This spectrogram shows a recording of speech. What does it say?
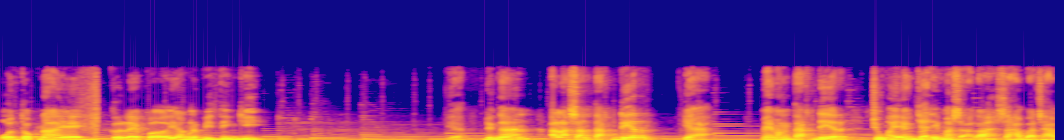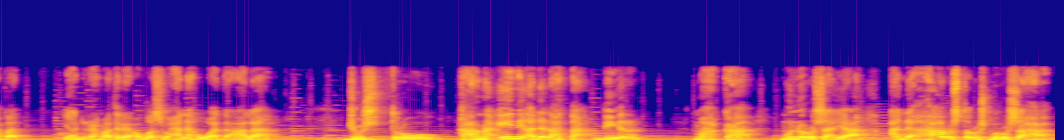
untuk naik ke level yang lebih tinggi ya dengan alasan takdir ya Memang takdir, cuma yang jadi masalah sahabat-sahabat yang dirahmati oleh Allah Subhanahu wa taala justru karena ini adalah takdir, maka menurut saya Anda harus terus berusaha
